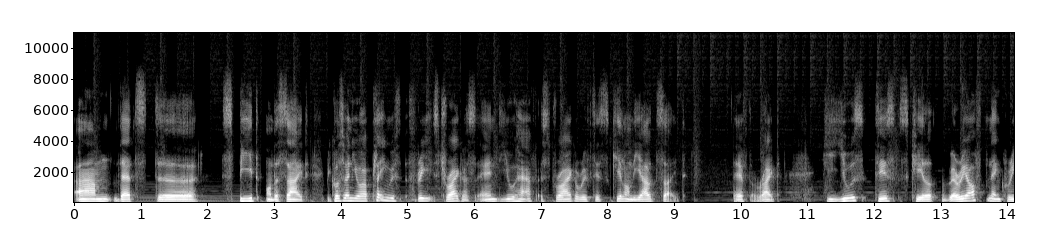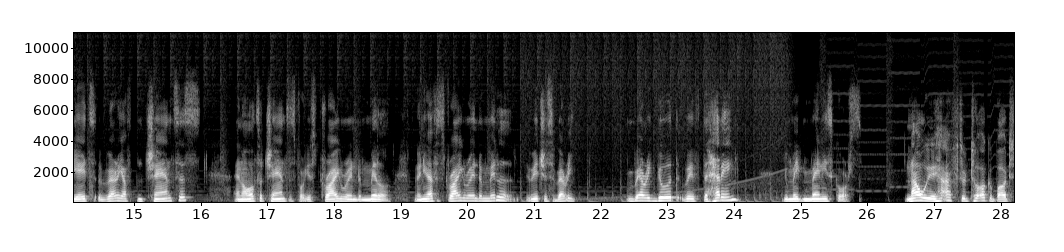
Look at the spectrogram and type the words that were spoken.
Um, that's the speed on the side. Because when you are playing with three strikers and you have a striker with this skill on the outside left or right. He uses this skill very often and creates very often chances and also chances for your striker in the middle. When you have a striker in the middle, which is very, very good with the heading, you make many scores. Now we have to talk about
